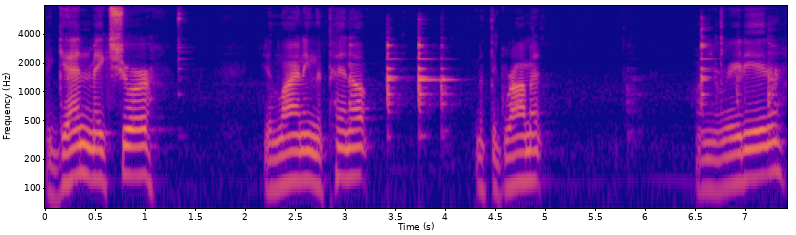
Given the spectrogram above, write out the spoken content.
Again, make sure you're lining the pin up with the grommet on your radiator.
